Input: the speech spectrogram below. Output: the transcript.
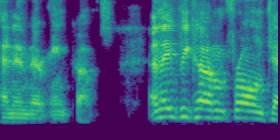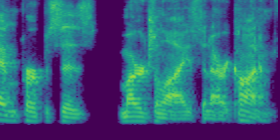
and in their incomes. And they've become, for all intent and purposes, marginalized in our economy.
